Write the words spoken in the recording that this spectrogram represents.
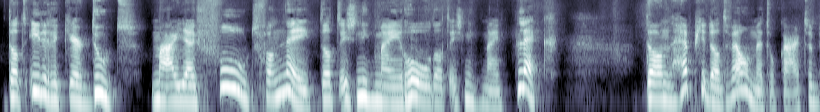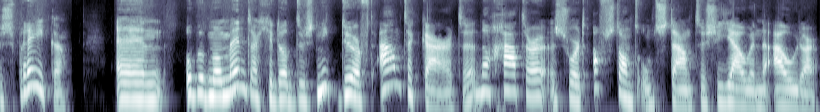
dat iedere keer doet, maar jij voelt van nee, dat is niet mijn rol, dat is niet mijn plek, dan heb je dat wel met elkaar te bespreken. En op het moment dat je dat dus niet durft aan te kaarten, dan gaat er een soort afstand ontstaan tussen jou en de ouder.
